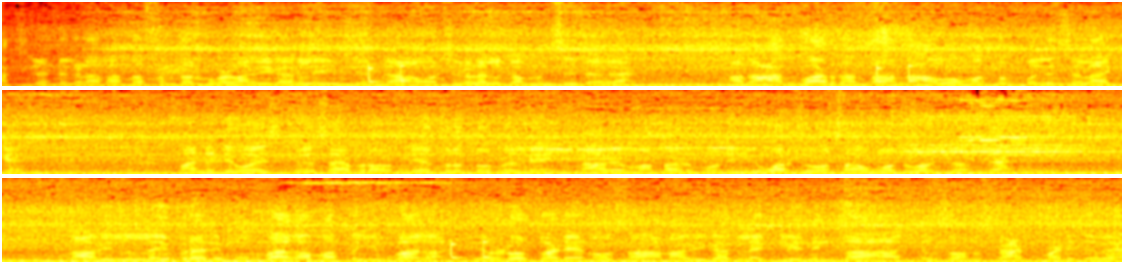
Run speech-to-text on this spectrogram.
ಆಕ್ಸಿಡೆಂಟ್ಗಳಾದಂಥ ಸಂದರ್ಭಗಳು ನಾವು ಈಗಾಗಲೇ ಹಿಂದಿನ ವರ್ಷಗಳಲ್ಲಿ ಗಮನಿಸಿದ್ದೇವೆ. ಅದಾಗಬಾರ್ದಂತ ನಾವು ಮತ್ತು ಪೊಲೀಸ್ ಇಲಾಖೆ ಮಾನ್ಯ ಡಿ ವೈ ಎಸ್ ಪಿ ಸಾಹೇಬ್ರವ್ರ ನೇತೃತ್ವದಲ್ಲಿ ನಾವೇ ಮಾತಾಡಿಕೊಂಡು ಈ ವರ್ಷವೂ ಸಹ ಹೋದ ವರ್ಷದಂತೆ ನಾವಿಲ್ಲಿ ಲೈಬ್ರರಿ ಮುಂಭಾಗ ಮತ್ತು ಹಿಂಭಾಗ ಎರಡೂ ಕಡೆಯೂ ಸಹ ನಾವು ಈಗಾಗಲೇ ಕ್ಲೀನಿಂಗ್ ಕೆಲಸವನ್ನು ಸ್ಟಾರ್ಟ್ ಮಾಡಿದ್ದೇವೆ.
